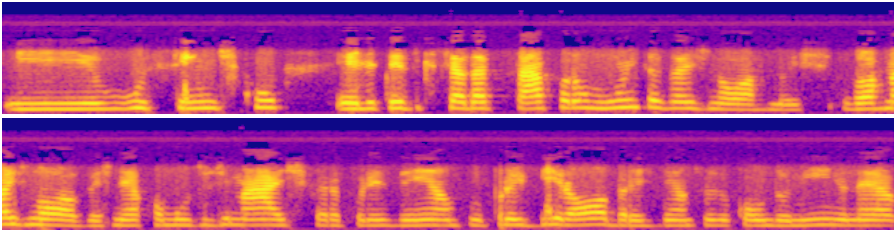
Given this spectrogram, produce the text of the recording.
E o síndico, ele teve que se adaptar, foram muitas as normas, normas novas, né, como o uso de máscara, por exemplo, proibir obras dentro do condomínio, né,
